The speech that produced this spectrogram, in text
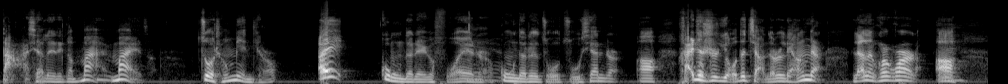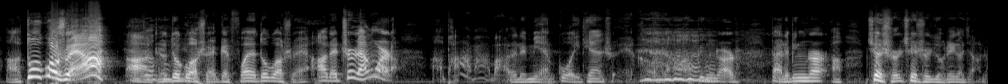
打下来这个麦麦子做成面条，哎，供的这个佛爷这儿，供的这祖祖先这儿啊，还得是有的讲究是凉面，凉凉快快的啊啊，多过水啊 啊，多过水，给佛爷多过水啊，得吃凉快的。啊，啪啪啪的这面过一天水，喝着啊，冰渣儿带着冰渣儿啊，确实确实有这个讲究。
